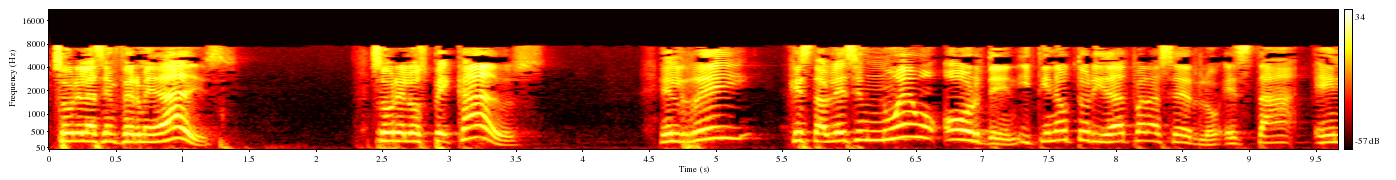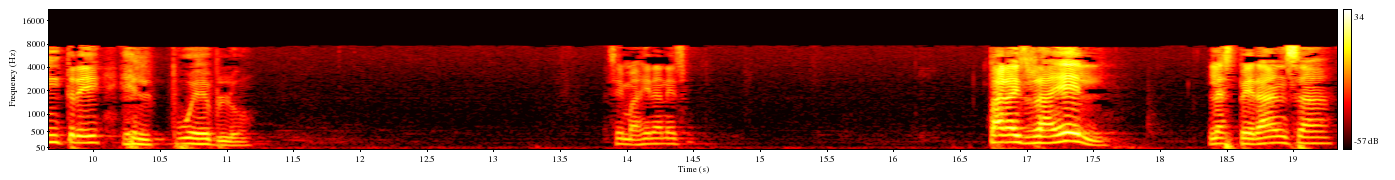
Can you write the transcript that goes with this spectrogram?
sobre las enfermedades, sobre los pecados. El rey que establece un nuevo orden y tiene autoridad para hacerlo está entre el pueblo. ¿Se imaginan eso? Para Israel, la esperanza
